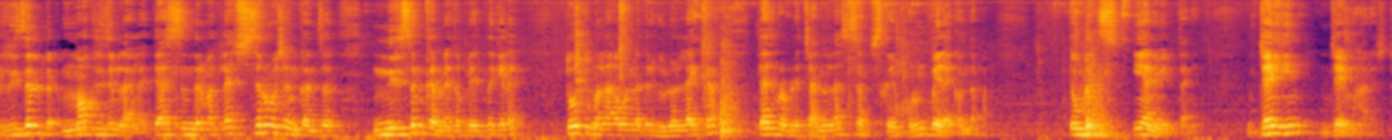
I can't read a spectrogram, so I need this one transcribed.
रिझल्ट मॉक रिझल्ट लागलाय त्या संदर्भातल्या सर्व शंकांचं निरसन करण्याचा प्रयत्न केला तो तुम्हाला आवडला तर व्हिडिओ लाईक करा. त्याचबरोबर चॅनलला सबस्क्राईब करून बेल आयकॉन दाबा. एवढंच या निमित्ताने. जय हिंद जय महाराष्ट्र.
